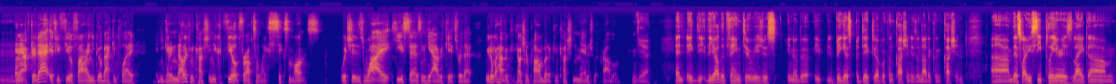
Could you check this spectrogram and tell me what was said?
Mm. And after that, if you feel fine, you go back and play and you get another concussion, you could feel it for up to like six months, which is why he says and he advocates for that. We don't have a concussion problem, but a concussion management problem. Yeah. And the, the other thing too is just, you know, the, the biggest predictor of a concussion is another concussion. Um, that's why you see players like um,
